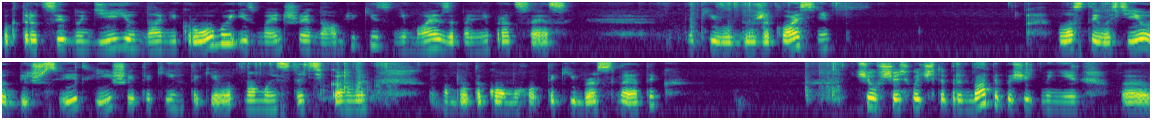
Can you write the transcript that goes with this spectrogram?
бактерицидну дію на мікроби і зменшує набряки, знімає запальні процеси. Такі от дуже класні властивості. Є от більш світліший такий, такий от намисто цікаве. Або такому, от такий браслетик. Якщо щось хочете придбати, пишіть мені, е,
